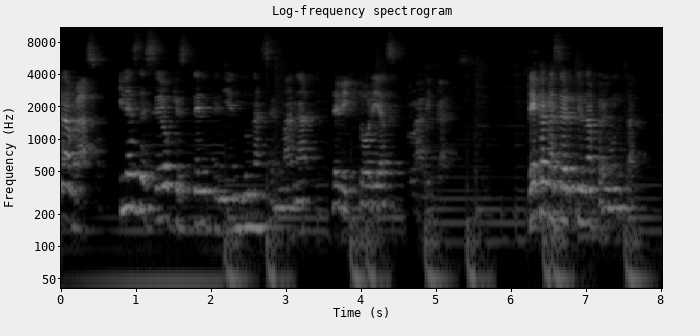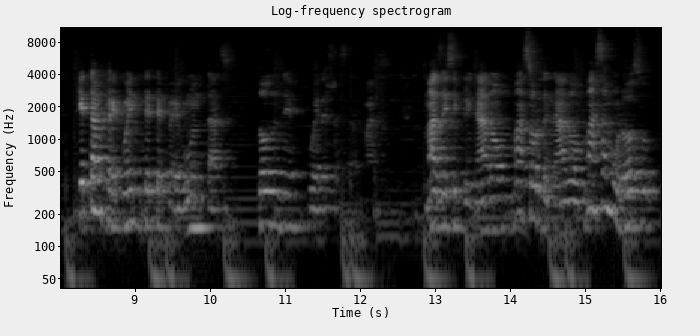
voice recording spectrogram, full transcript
gran abrazo y les deseo que estén teniendo una semana de victorias radicales. Déjame hacerte una pregunta. ¿Qué tan frecuente te preguntas dónde puedes estar más? Más disciplinado, más ordenado, más amoroso,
